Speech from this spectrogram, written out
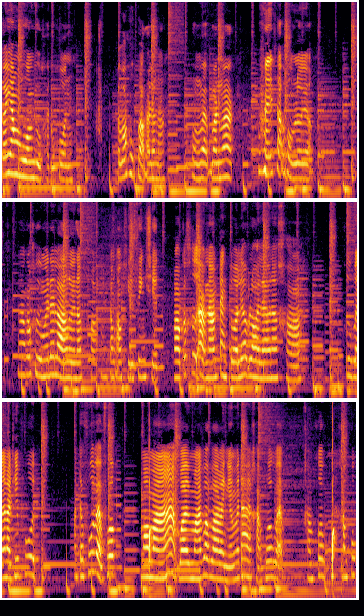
ก็ยังบวมอยู่ค่ะทุกคน แต่ว่าฮุกบอกได้แล้วนะ ผมแบบมันมาก ไม่สระผมเลยอะหน้าก็คือไม่ได้ล้างเลยนะคะ ต้องเอาคินซิ่งเช็ดเราก็คืออาบน้ำแต่งตัวเรียบร้อยแล้วนะคะ คือเป็นอะไรที่พูด มันจะพูดแบบพวกมอม้าบอยม้าบาบาอะไรเงี้ยไม่ได้ค่ะ พวกแบบคำควบคำควบ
